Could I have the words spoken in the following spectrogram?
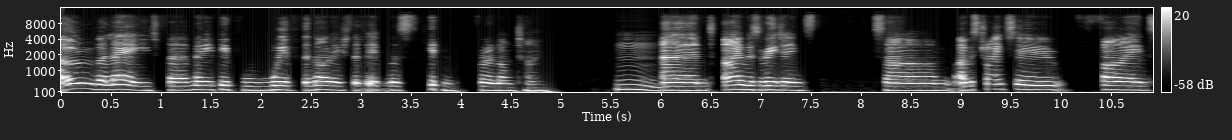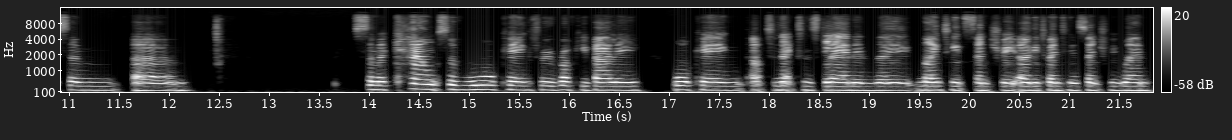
overlaid for many people with the knowledge that it was hidden for a long time. Mm. And I was reading some, I was trying to find some um, some accounts of walking through Rocky Valley, walking up to Nectan's Glen in the 19th century, early 20th century, when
